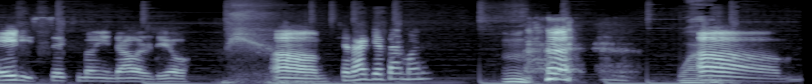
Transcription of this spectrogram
$86 million deal. Um, can I get that money? Mm. wow. um,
